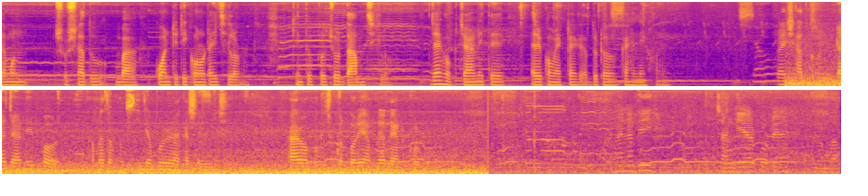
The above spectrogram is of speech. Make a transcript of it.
তেমন সুস্বাদু বা কোয়ান্টিটি কোনোটাই ছিল না, কিন্তু প্রচুর দাম ছিল। যাই হোক, জার্নিতে এরকম একটা দুটো কাহিনী হয়। প্রায় সাত ঘণ্টা জার্নির পর আমরা তখন সিঙ্গাপুরের আকাশে উঠছি। আর অল্প কিছুক্ষণ পরে আমরা ল্যান্ড করব। চাঙ্গি এয়ারপোর্টে নামলাম।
